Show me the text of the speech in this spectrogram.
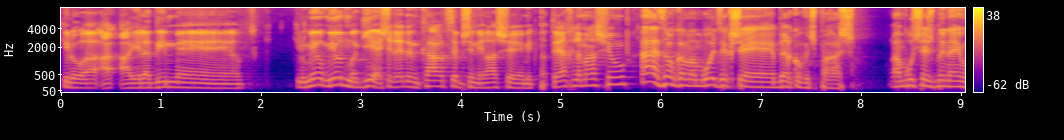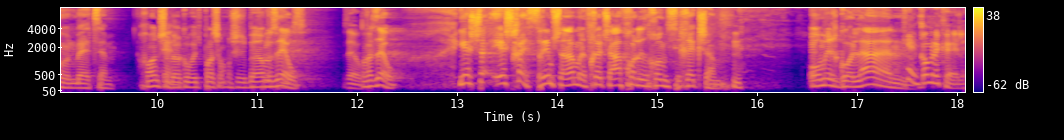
כאילו, הילדים... אה, כאילו, מי מי עוד מגיע? יש את עדן קרצב שנראה שמתפתח למשהו. אה, עזוב, גם אמרו את זה כשברקוביץ' פרש. אמרו שיש בניון בעצם. נכון? שברקוביץ' פרש אמרו שיש בניון, זהו. זהו. אבל זהו. יש יש לך 20 שנה בנבחרת שאף אחד לא זוכר מי שיחק שם. עומר גולן. כן, כל מיני כאלה.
